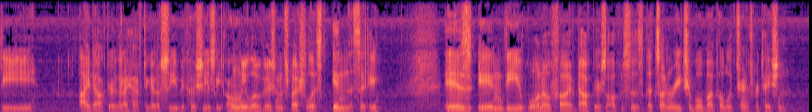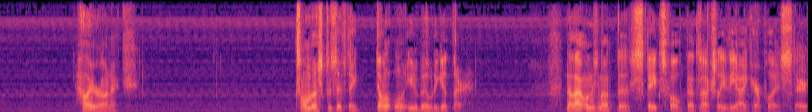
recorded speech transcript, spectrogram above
the eye doctor that I have to go see because she's the only low vision specialist in the city is in the 105 doctor's offices that's unreachable by public transportation. How ironic. It's almost as if they don't want you to be able to get there. Now that one's not the state's fault. That's actually the eye care place. There.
